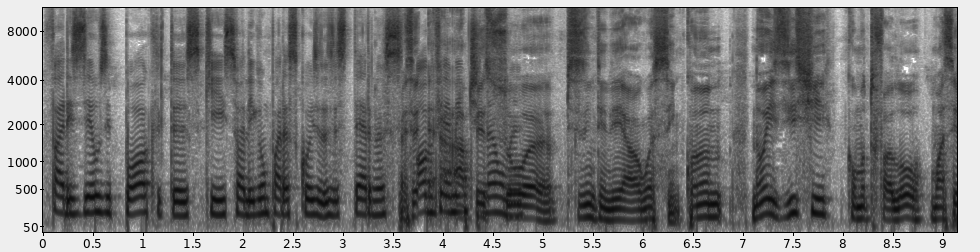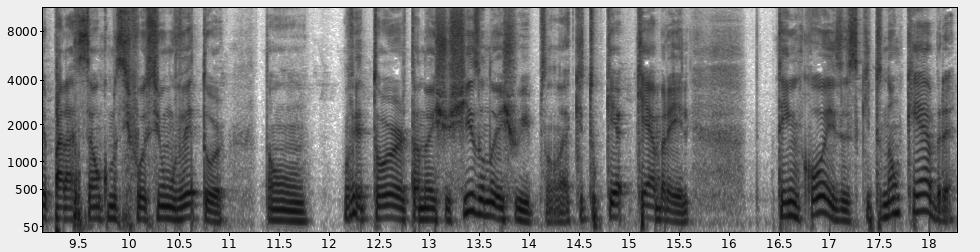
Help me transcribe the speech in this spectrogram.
fariseus hipócritas que só ligam para as coisas externas. Mas é- Obviamente a não, né? pessoa precisa entender algo assim. Quando não existe, como tu falou, uma separação como se fosse um vetor. Então, o vetor tá no eixo X ou no eixo Y, né? que tu que, quebra ele. Tem coisas que tu não quebra.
